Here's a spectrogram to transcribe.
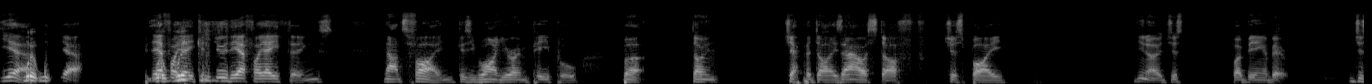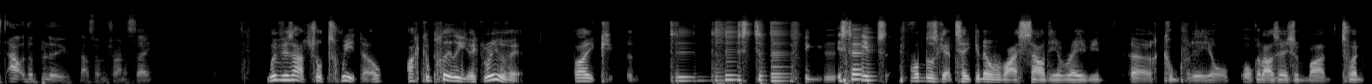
Yeah, well, yeah. The well, FIA can do the FIA things. That's fine because you are your own people, but don't jeopardize our stuff just by, you know, just by being a bit just out of the blue. That's what I'm trying to say. With his actual tweet, though, I completely agree with it. Like this say if one does get taken over by a Saudi Arabian uh, company or organization by 20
